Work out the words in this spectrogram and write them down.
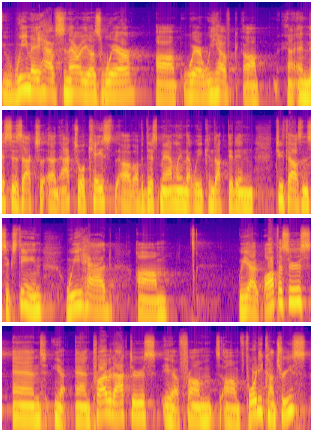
we may have scenarios where, uh, where we have uh, and this is actually an actual case of, of dismantling that we conducted in 2016. We had um, we had officers and, you know, and private actors you know, from um, 40 countries.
